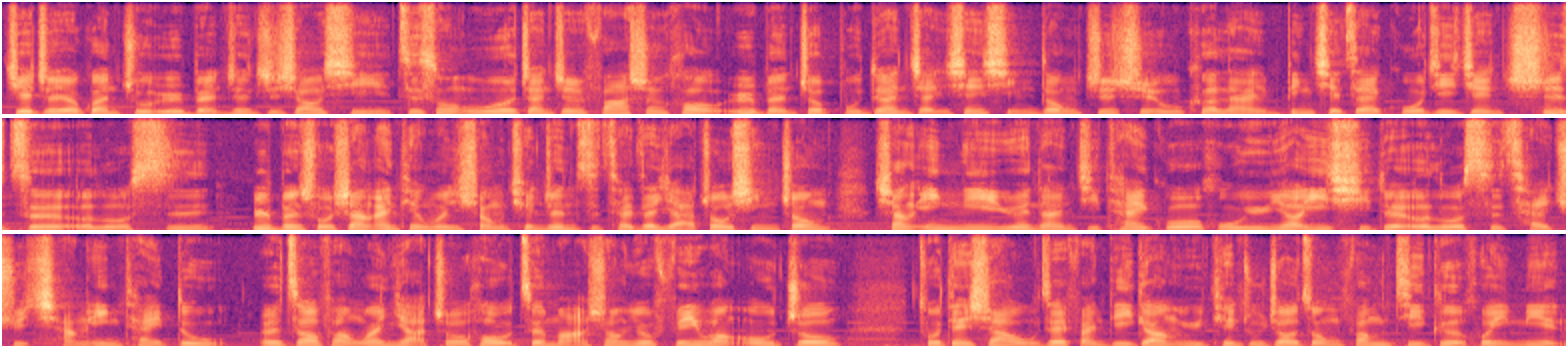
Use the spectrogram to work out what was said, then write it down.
接着要关注日本政治消息。自从乌俄战争发生后，日本就不断展现行动支持乌克兰，并且在国际间斥责俄罗斯。日本首相岸田文雄前阵子才在亚洲行中，向印尼、越南及泰国呼吁要一起对俄罗斯采取强硬态度。而造访完亚洲后，则马上又飞往欧洲。昨天下午在梵蒂冈与天主教宗方济各会面，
